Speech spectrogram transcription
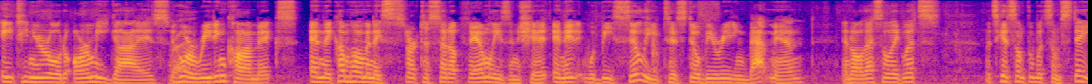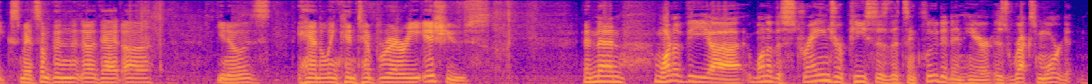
18-year-old army guys who are reading comics and they come home and they start to set up families and shit and it would be silly to still be reading Batman and all that. So like let's let's get something with some stakes, man, something uh, that uh you know is handling contemporary issues. And then one of the uh, one of the stranger pieces that's included in here is Rex Morgan.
